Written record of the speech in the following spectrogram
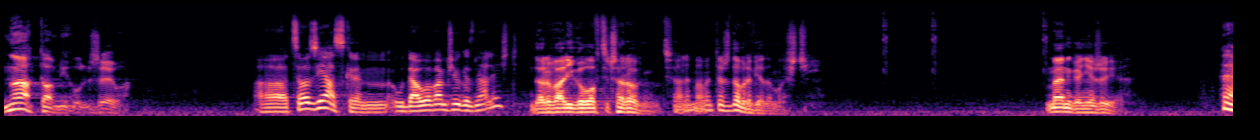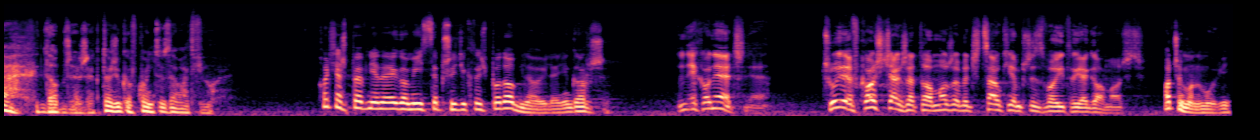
No, to mi ulżyło. A co z Jaskrem? Udało wam się go znaleźć? Dorwali go łowcy czarownic, ale mamy też dobre wiadomości. Menge nie żyje. Ech, dobrze, że ktoś go w końcu załatwił. Chociaż pewnie na jego miejsce przyjdzie ktoś podobny, o ile nie gorszy. Niekoniecznie. Czuję w kościach, że to może być całkiem przyzwoity jegomość. O czym on mówi?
